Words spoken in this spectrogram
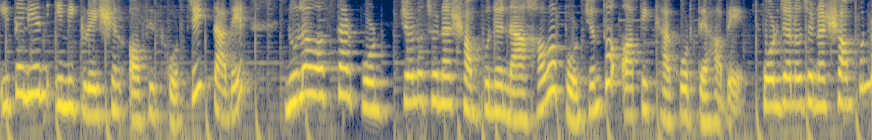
ইতালিয়ান ইমিগ্রেশন অফিস কর্তৃক তাদের নুলাওস্তার পর্যালোচনা সম্পূর্ণ না হওয়া পর্যন্ত অপেক্ষা করতে হবে। পর্যালোচনা সম্পূর্ণ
